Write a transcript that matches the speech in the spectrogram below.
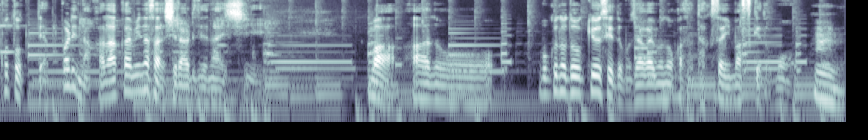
ことってやっぱりなかなか皆さん知られてないしまああの僕の同級生でもじゃがいも農家さんたくさんいますけどもうん。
